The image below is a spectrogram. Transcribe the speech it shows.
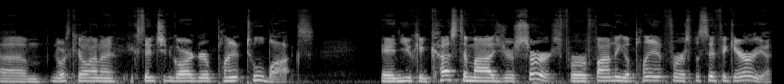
um, North Carolina Extension Gardener plant toolbox, and you can customize your search for finding a plant for a specific area.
